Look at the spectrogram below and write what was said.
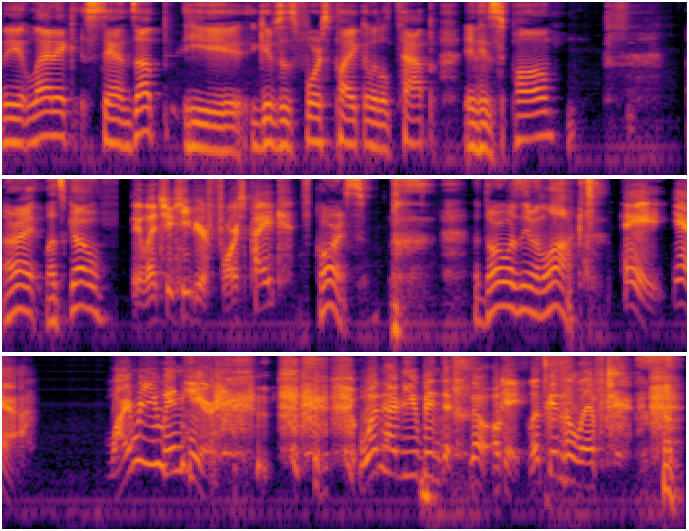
The Lannik stands up. He gives his force pike a little tap in his palm. All right, let's go. They let you keep your force pike? Of course. the door wasn't even locked. Hey, yeah. Why were you in here? what have you been do- No, okay, let's get in the lift.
